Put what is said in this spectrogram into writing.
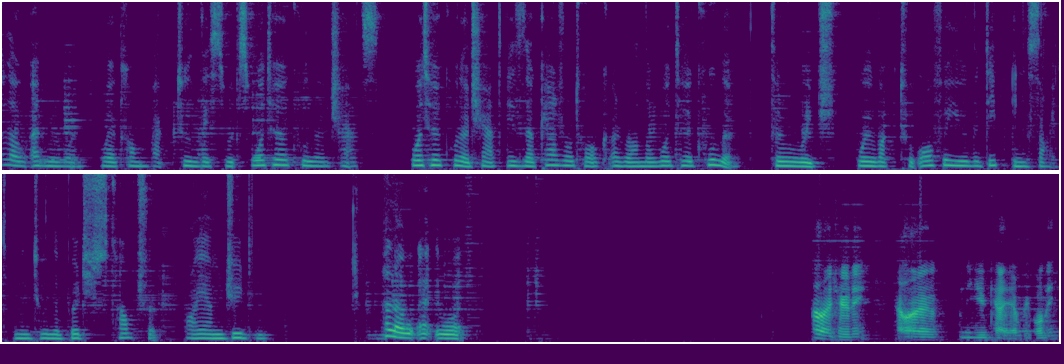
Hello everyone, welcome back to this week's Water Cooler Chats. Water Cooler Chat is a casual talk around the water cooler, through which we like to offer you the deep insight into the British culture. I am Judy. Hello everyone. Hello, Judy. Hello, in the UK, everybody.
